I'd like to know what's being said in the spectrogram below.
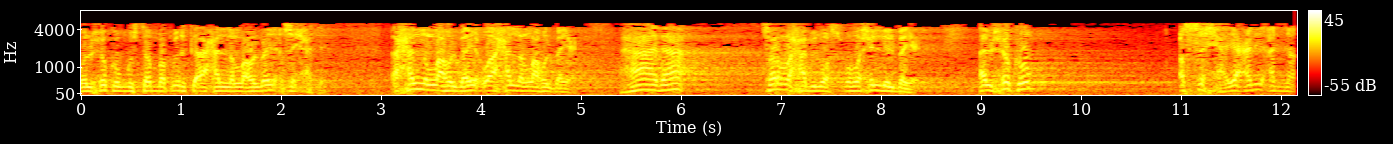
والحكم مستنبط منك أحل الله البيع صحته. أحل الله البيع وأحل الله البيع. هذا صرح بالوصف وهو حل البيع. الحكم الصحة يعني أن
